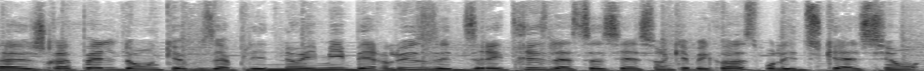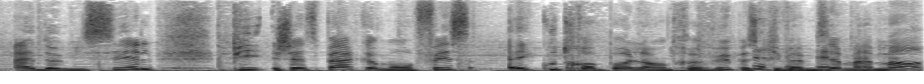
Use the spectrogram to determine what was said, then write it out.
Euh, je rappelle donc que vous appelez Noémie Berlus, vous êtes directrice de l'Association québécoise pour l'éducation à domicile. Puis j'espère que mon fils écoutera pas l'entrevue parce qu'il va me dire, maman,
